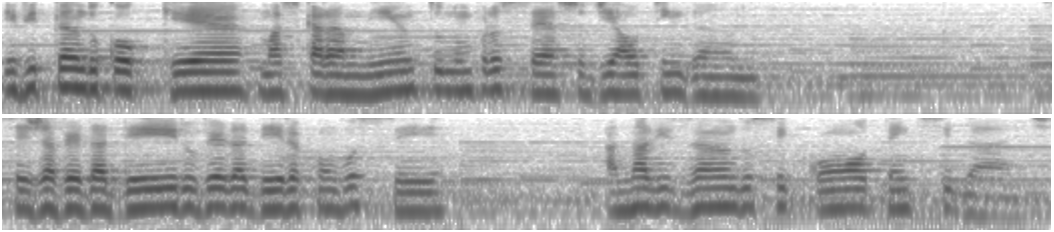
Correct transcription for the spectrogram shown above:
evitando qualquer mascaramento num processo de auto-engano. Seja verdadeiro, verdadeira com você, analisando-se com autenticidade.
